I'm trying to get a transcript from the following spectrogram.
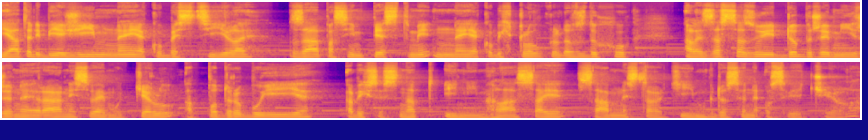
Já tedy běžím ne jako bez cíle, zápasím pěstmi ne jako bych tloukl do vzduchu, ale zasazuji dobře mířené rány svému tělu a podrobuji je, abych se snad jiným hlásaje sám nestal tím, kdo se neosvědčil.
